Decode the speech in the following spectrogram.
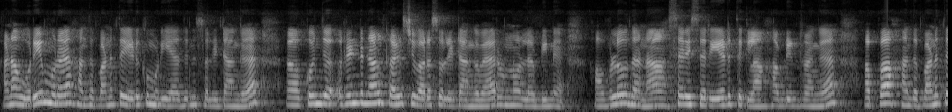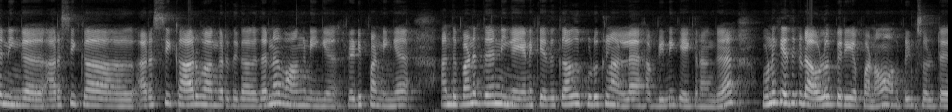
ஆனால் ஒரே முறை அந்த பணத்தை எடுக்க முடியாதுன்னு சொல்லிட்டாங்க. அஹ் கொஞ்சம் ரெண்டு நாள் கழித்து வர சொல்லிட்டாங்க. வேற ஒன்றும் இல்லை அப்படின்னு. அவ்வளோதானா சரி சரி எடுத்துக்கலாம் அப்படின்றாங்க. அப்பா அந்த பணத்தை நீங்கள் அரசி கா அரசி கார் வாங்குறதுக்காக தானே வாங்குனீங்க? ரெடி பண்ணீங்க. அந்த பணத்தை நீங்கள் எனக்கு எதுக்காவது கொடுக்கலாம்ல? அப்படின்னு கேட்குறாங்க உனக்கு எதுக்குடா அவ்வளோ பெரிய பணம்? அப்படின்னு சொல்லிட்டு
